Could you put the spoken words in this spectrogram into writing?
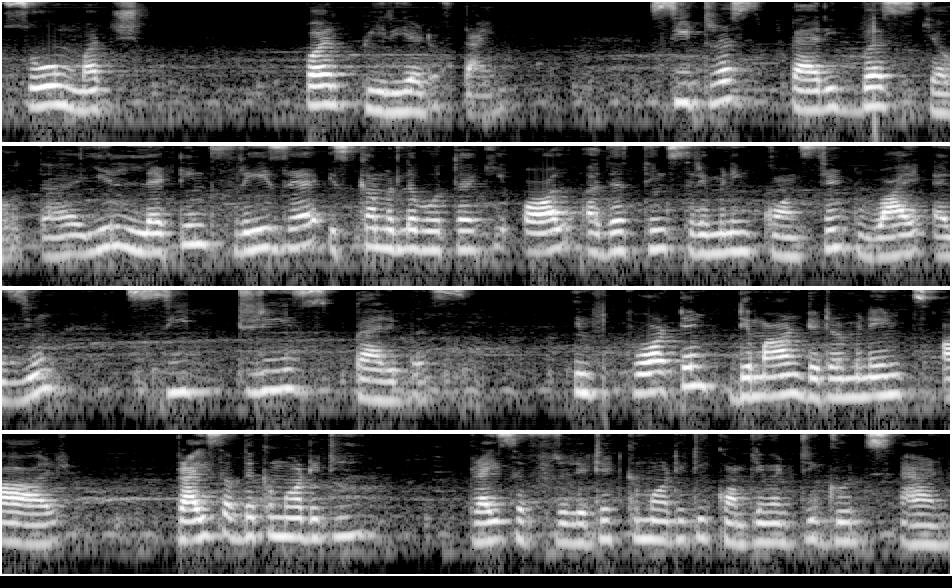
so much per period of time. Ceteris paribus क्या होता है? ये लैटिन फ्रेज है। इसका मतलब होता है कि all other things remaining constant why assume ceteris paribus important demand determinants are price of the commodity price of related commodity complementary goods and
